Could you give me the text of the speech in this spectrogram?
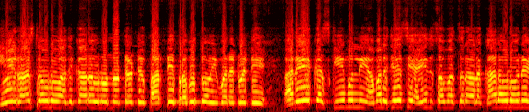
ఈ రాష్ట్రంలో అధికారంలో ఉన్నటువంటి పార్టీ ప్రభుత్వం ఇవ్వనటువంటి అనేక స్కీముల్ని అమలు చేసి ఐదు సంవత్సరాల కాలంలోనే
